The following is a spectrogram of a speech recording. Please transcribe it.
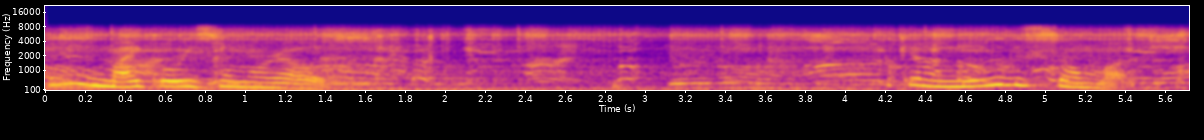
This is Mike always somewhere else. He can move so much. It's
